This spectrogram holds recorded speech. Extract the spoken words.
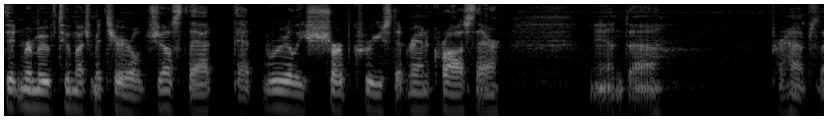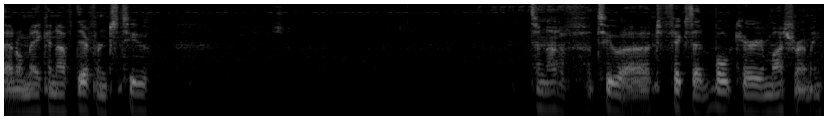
didn't remove too much material, just that that really sharp crease that ran across there, and uh, perhaps that'll make enough difference to to not to uh, to fix that bolt carrier mushrooming.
